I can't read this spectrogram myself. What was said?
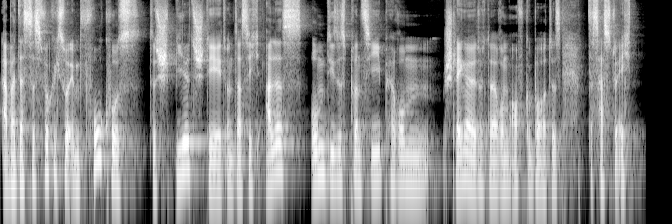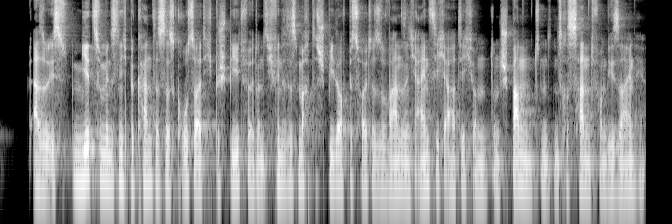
Aber dass das wirklich so im Fokus des Spiels steht und dass sich alles um dieses Prinzip herum schlängelt und darum aufgebaut ist, das hast du echt also ist mir zumindest nicht bekannt, dass das großartig bespielt wird. Und ich finde, das macht das Spiel auch bis heute so wahnsinnig einzigartig und, und spannend und interessant vom Design her.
